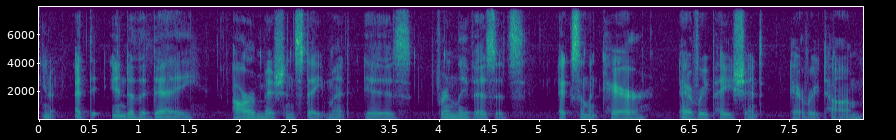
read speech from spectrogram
you know, at the end of the day, our mission statement is friendly visits, excellent care, every patient, every time.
